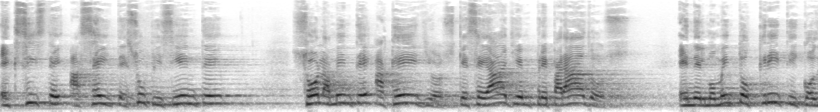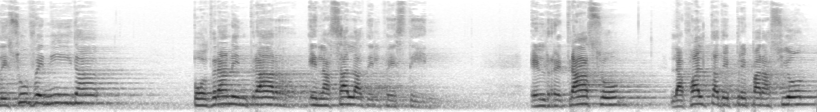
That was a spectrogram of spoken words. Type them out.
existe aceite suficiente, solamente aquellos que se hallen preparados en el momento crítico de su venida podrán entrar en la sala del festín. El retraso, la falta de preparación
